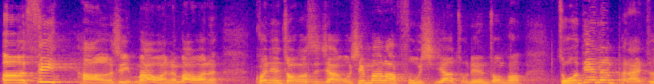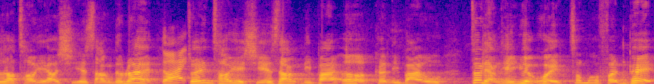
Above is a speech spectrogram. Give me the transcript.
恶心！好恶心，骂完了，骂完了。关键状况是这样，我先帮他复习一下昨天的状况。昨天呢，本来就是要朝野要协商，对不对？对昨天朝野协商，礼拜二跟礼拜五这两天院会怎么分配？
